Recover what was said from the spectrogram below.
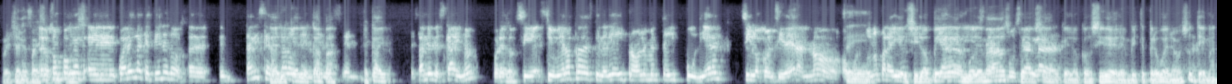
Pero son pocas. Eh, ¿Cuál es la que tiene dos? Eh, eh Talisker está en, en, Skype. Están en Sky, ¿no? Por eso, si, si hubiera otra destilería ahí, probablemente ahí pudieran, si lo consideran, ¿no? Oportuno para ellos. Y si lo piden y demás, puede ser que lo consideren, ¿viste? Pero bueno, es un tema.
